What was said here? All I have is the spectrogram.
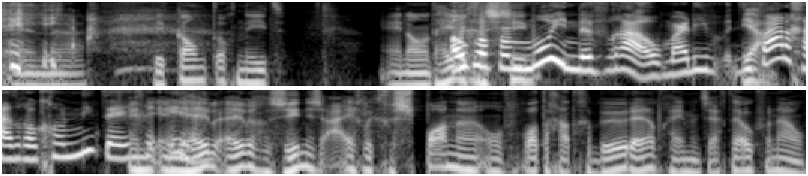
En ja. uh, dit kan toch niet? En dan het hele ook wel gezin... vermoeiende vrouw. Maar die, die Ja. vader gaat er ook gewoon niet tegen En die, en in. die hele, hele gezin is eigenlijk gespannen of wat er gaat gebeuren. En op een gegeven moment zegt hij ook van nou,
